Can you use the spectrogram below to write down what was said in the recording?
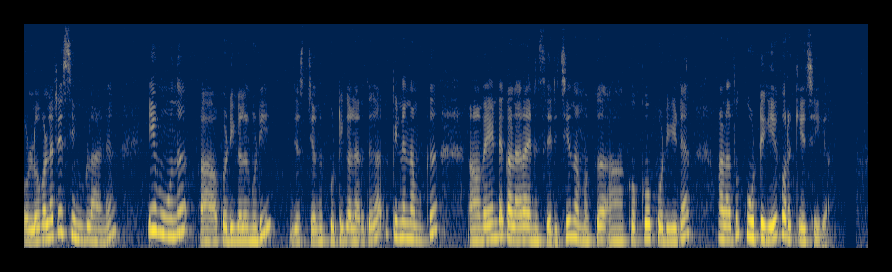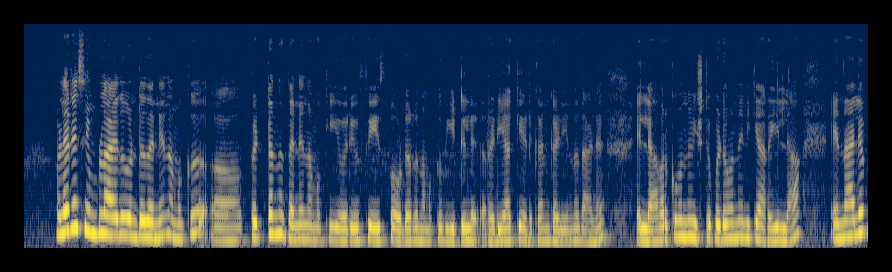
ഉള്ളൂ. വളരെ സിമ്പിളാണ് ഈ മൂന്ന് പൊടികളും കൂടി ജസ്റ്റ് ഒന്ന് കൂട്ടി കലർത്തുക. പിന്നെ നമുക്ക് വേണ്ട കളർ അനുസരിച്ച് നമുക്ക് ആ കൊക്കോ പൊടിയുടെ അളവ് കൂട്ടുകയോ കുറയ്ക്കുകയോ ചെയ്യുക വളരെ സിമ്പിൾ ആയതുകൊണ്ട് തന്നെ നമുക്ക് പെട്ടെന്ന് തന്നെ നമുക്ക് ഈ ഒരു ഫേസ് പൗഡർ നമുക്ക് വീട്ടിൽ റെഡിയാക്കി എടുക്കാൻ കഴിയുന്നതാണ്. എല്ലാവർക്കും ഒന്നും ഇഷ്ടപ്പെടുമെന്ന് എനിക്കറിയില്ല. എന്നാലും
